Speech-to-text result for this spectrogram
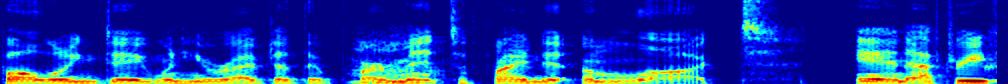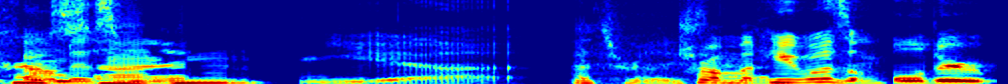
following day when he arrived at the apartment to find it unlocked. And after he Her found his. son. Yeah. That's really Trauma- sad. He was older,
